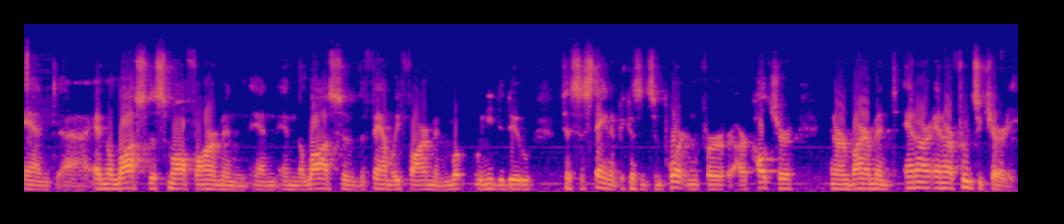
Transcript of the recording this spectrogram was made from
and uh, and the loss of the small farm and, and and the loss of the family farm and what we need to do to sustain it because it's important for our culture and our environment and our and our food security.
